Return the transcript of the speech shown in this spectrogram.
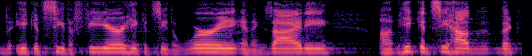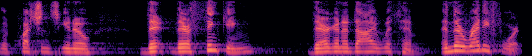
that he could see the fear, he could see the worry and anxiety. Um, he could see how the, the, the questions, you know, they're, they're thinking they're going to die with him and they're ready for it.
